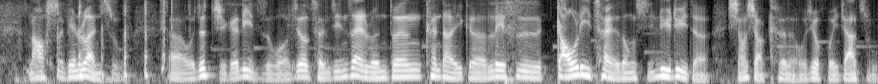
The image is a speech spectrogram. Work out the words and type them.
然后随便乱煮。呃，我就举个例子，我就曾经在伦敦看到一个类似高丽菜的东西，绿绿的，小小颗的，我就回家煮。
